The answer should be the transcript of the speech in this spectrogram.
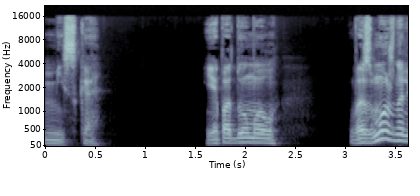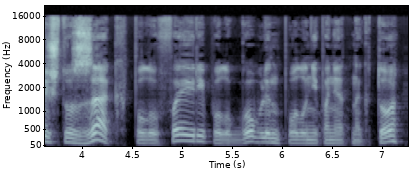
миска. Я подумал, возможно ли, что Зак, полуфейри, полугоблин, полунепонятно кто,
